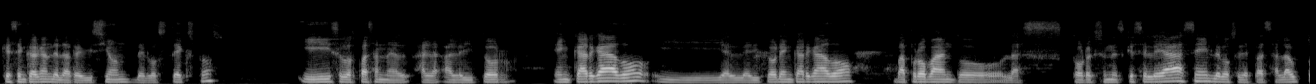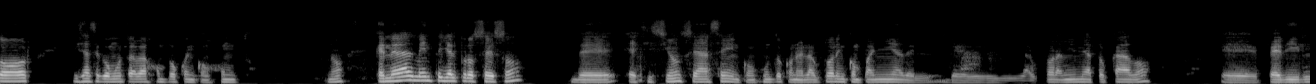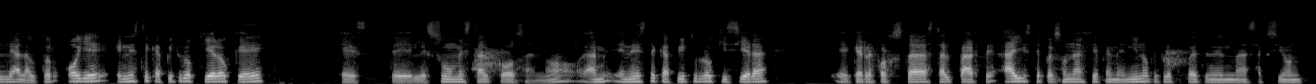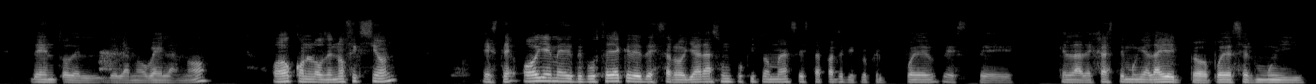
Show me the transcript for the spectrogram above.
que se encargan de la revisión de los textos y se los pasan al editor encargado y el editor encargado va probando las correcciones que se le hacen, luego se le pasa al autor y se hace como un trabajo un poco en conjunto, ¿no? Generalmente ya el proceso de edición se hace en conjunto con el autor, en compañía del, autor. A mí me ha tocado eh, pedirle al autor, oye, en este capítulo quiero que este, le sumes tal cosa, ¿no? En este capítulo quisiera eh, que reforzar tal parte. Hay este personaje femenino que creo que puede tener más acción dentro de la novela, ¿no? O con lo de no ficción, este, oye, me gustaría que desarrollaras un poquito más esta parte que creo que puede, este, que la dejaste muy al aire, pero puede ser muy,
